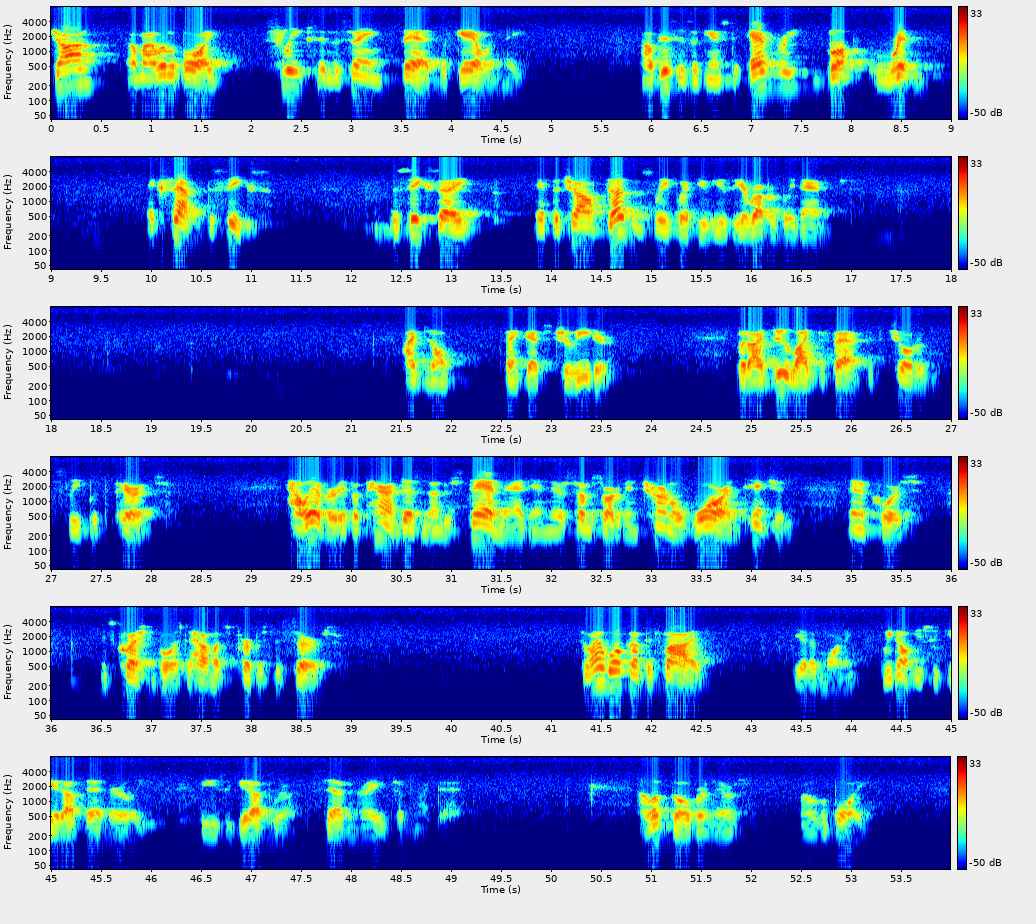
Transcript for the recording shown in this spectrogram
John, uh, my little boy, sleeps in the same bed with Gail and me. Now, this is against every book written, except the Sikhs. The Sikhs say if the child doesn't sleep with you, he's irreparably damaged. I don't think that's true either. But I do like the fact that the children sleep with the parents. However, if a parent doesn't understand that and there's some sort of internal war and tension, then of course it's questionable as to how much purpose this serves. So I woke up at five the other morning. We don't usually get up that early. We usually get up around seven or eight, something like that. I looked over and there was my little boy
